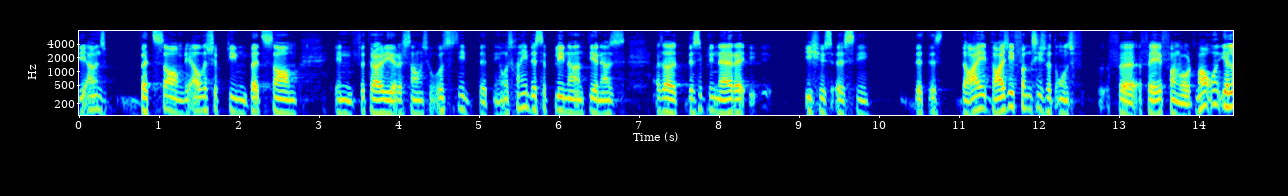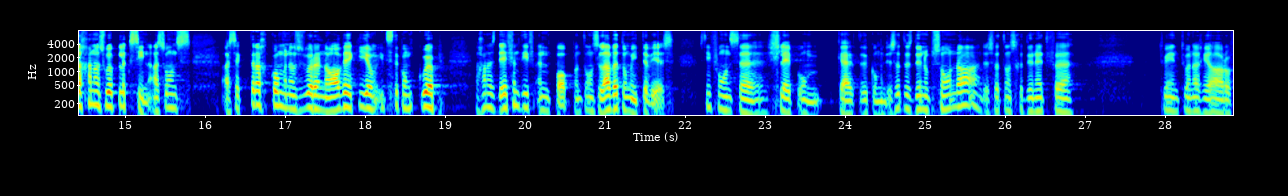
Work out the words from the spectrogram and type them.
Die ouens bid saam, die eldership team bid saam en vertrou die Here saam. So ons is nie dit nie. Ons gaan nie dissipline hanteer nie as as daar dissiplinêre issues is nie. Dit is daai daai is die funksies wat ons vir vir hef van word. Maar julle gaan ons hooplik sien as ons as ek terugkom en ons is oor 'n naweek hier om iets te kom koop, dan gaan ons definitief inpop want ons love dit om hier te wees. Dit is nie vir ons 'n slep om kerk toe te kom. Dis wat ons doen op Sondag, dis wat ons gedoen het vir 22 jaar of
